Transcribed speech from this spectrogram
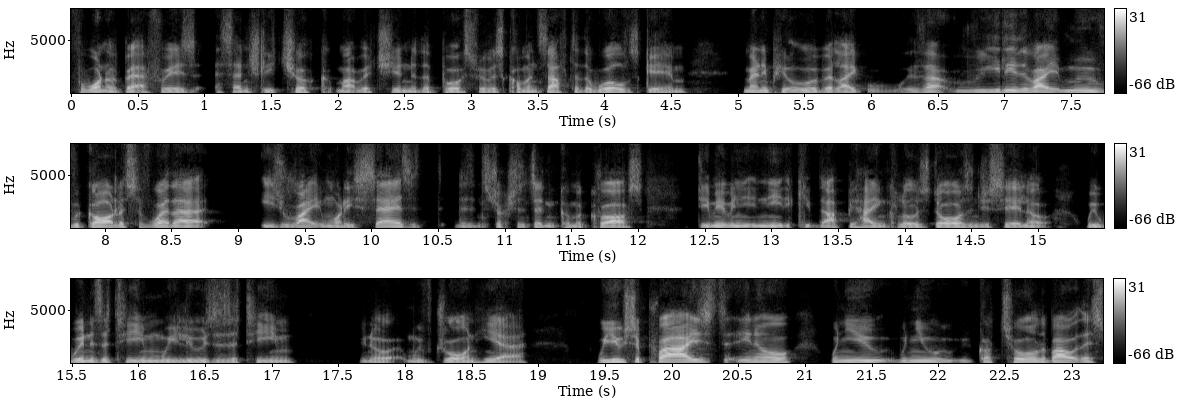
for want of a better phrase, essentially chuck Matt Ritchie under the bus with his comments after the Wolves game, many people were a bit like, is that really the right move, regardless of whether he's right in what he says? The instructions didn't come across. Do you maybe need to keep that behind closed doors and just say, no, we win as a team, we lose as a team, you know, and we've drawn here? Were you surprised, you know, when you when you got told about this,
